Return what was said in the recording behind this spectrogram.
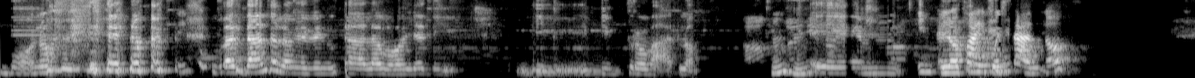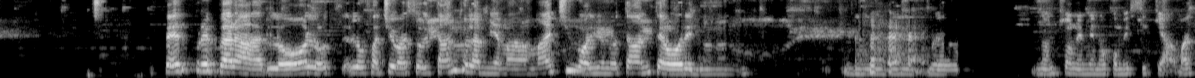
Buono, guardandolo mi è venuta la voglia di, di, di provarlo. Mm -hmm. e, lo fai quest'anno? Per prepararlo lo, lo, faceva soltanto la mia mamma e ci vogliono tante ore di, non so nemmeno come si chiama,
